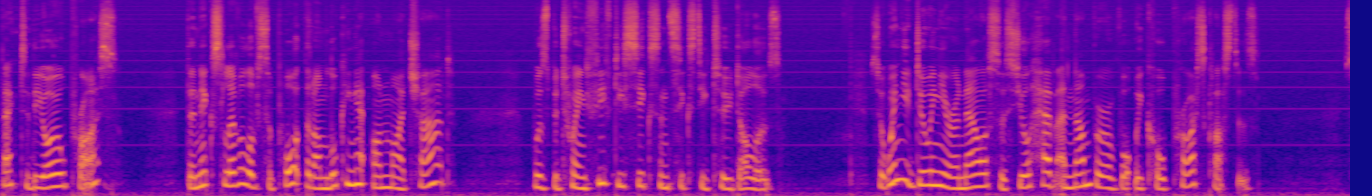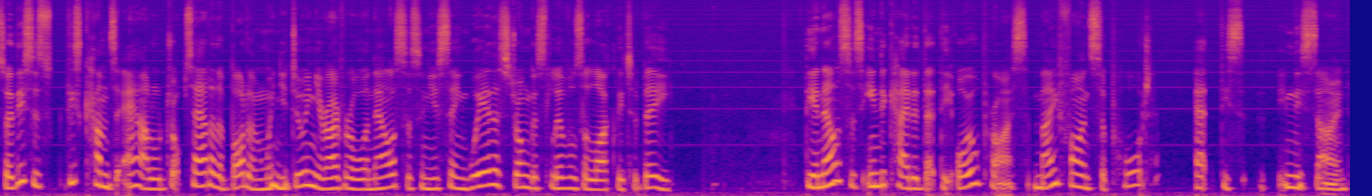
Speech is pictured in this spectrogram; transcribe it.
Back to the oil price. The next level of support that I'm looking at on my chart was between 56 and $62. So when you're doing your analysis, you'll have a number of what we call price clusters. So this is this comes out or drops out of the bottom when you're doing your overall analysis and you're seeing where the strongest levels are likely to be. The analysis indicated that the oil price may find support at this in this zone,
